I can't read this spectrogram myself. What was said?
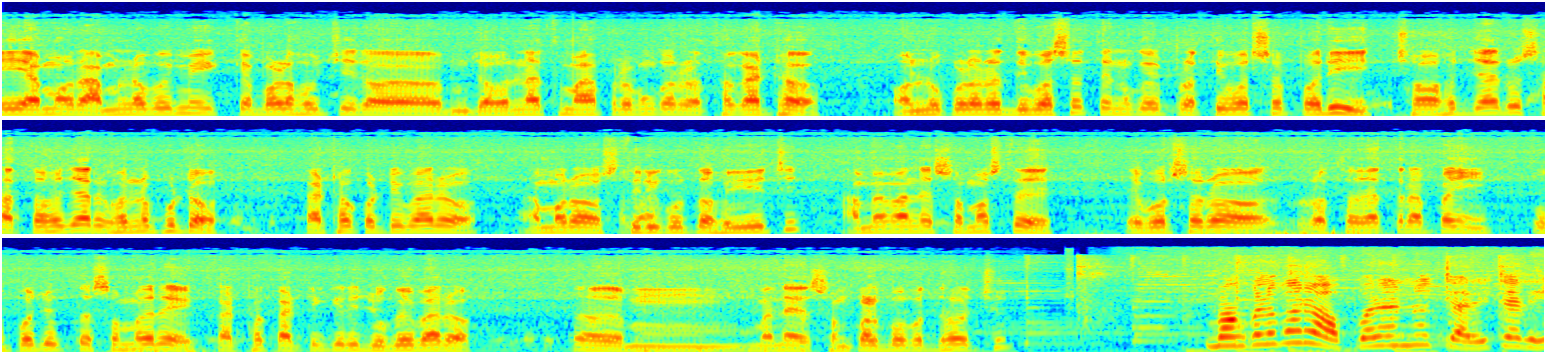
ଏଇ ଆମ ରାମନବମୀ କେବଳ ହେଉଛି ଜଗନ୍ନାଥ ମହାପ୍ରଭୁଙ୍କର ରଥକାଠ ଅନୁକୂଳର ଦିବସ ତେଣୁକରି ପ୍ରତିବର୍ଷ ପରି ଛଅ ହଜାରରୁ ସାତ ହଜାର ଘନଫୁଟ କାଠ କଟିବାର ଆମର ସ୍ଥିରୀକୃତ ହୋଇଯାଇଛି ଆମେମାନେ ସମସ୍ତେ ଏ ବର୍ଷର ରଥଯାତ୍ରା ପାଇଁ ଉପଯୁକ୍ତ ସମୟରେ କାଠ କାଟିକିରି ଯୋଗାଇବାର ମାନେ ସଂକଳ୍ପବଦ୍ଧ ଅଛୁ? ମଙ୍ଗଳବାର ଅପରାହ୍ନ ଚାରିଟାରେ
